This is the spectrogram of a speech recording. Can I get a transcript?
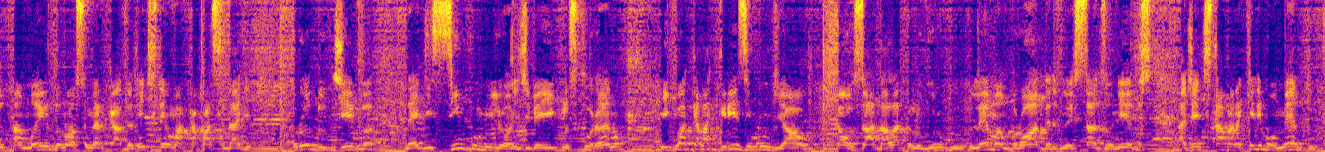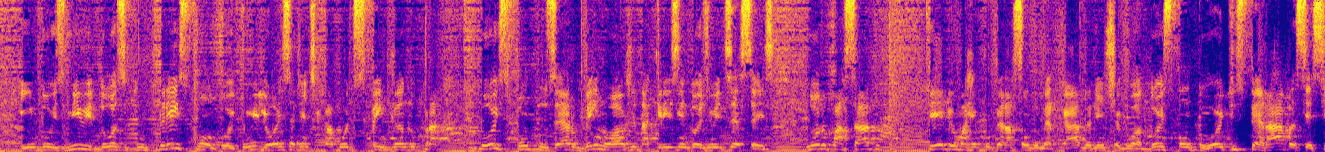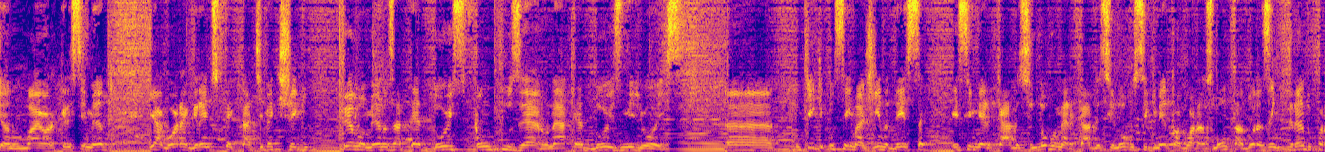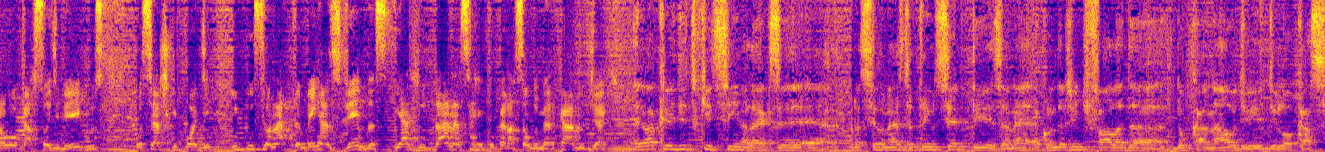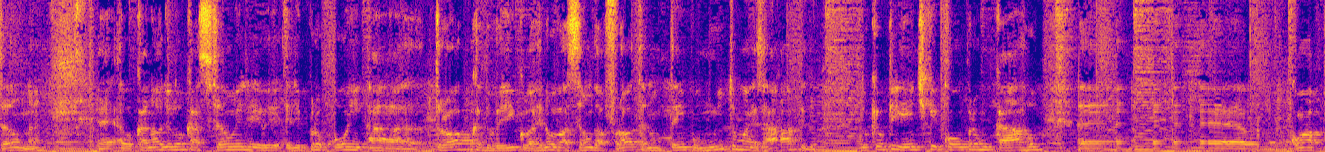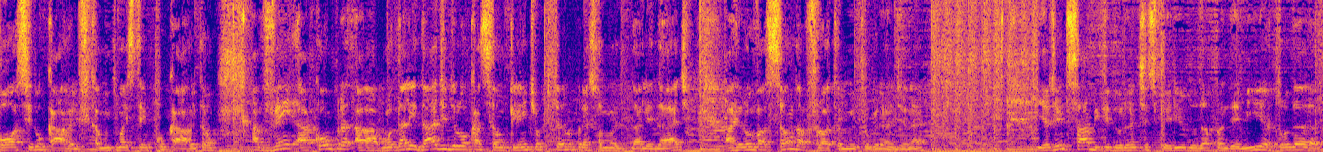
Do tamanho do nosso mercado. A gente tem uma capacidade produtiva né, de 5 milhões de veículos por ano e com aquela crise mundial causada lá pelo grupo Lehman Brothers nos Estados Unidos, a gente estava naquele momento, em 2012, com 3,8 milhões, a gente acabou despencando para 2,0 bem no auge da crise em 2016. No ano passado, teve uma recuperação do mercado, a gente chegou a 2,8, esperava-se esse ano um maior crescimento e agora a grande expectativa é que chegue pelo menos até 2.0, né? até 2 milhões. Uh, o que, que você imagina desse esse mercado, esse novo mercado, esse novo segmento agora, as montadoras entrando para locações de veículos? Você acha que pode impulsionar também as vendas e ajudar nessa recuperação do mercado, Jack? Eu acredito que sim, Alex. É, é, para ser honesto, eu tenho certeza. Né? Quando a gente fala da, do canal de, de locação, né? É, o canal de locação ele, ele propõe a troca do veículo, a renovação da frota num tempo muito mais rápido do que o cliente que compra um carro é, é, é, com a posse do carro. Ele fica muito mais tempo com o carro. Então, a, vem, a compra, a modalidade de locação, o cliente optando por essa modalidade, a renovação da frota é muito grande, né? E a gente sabe que durante esse período da pandemia, toda,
